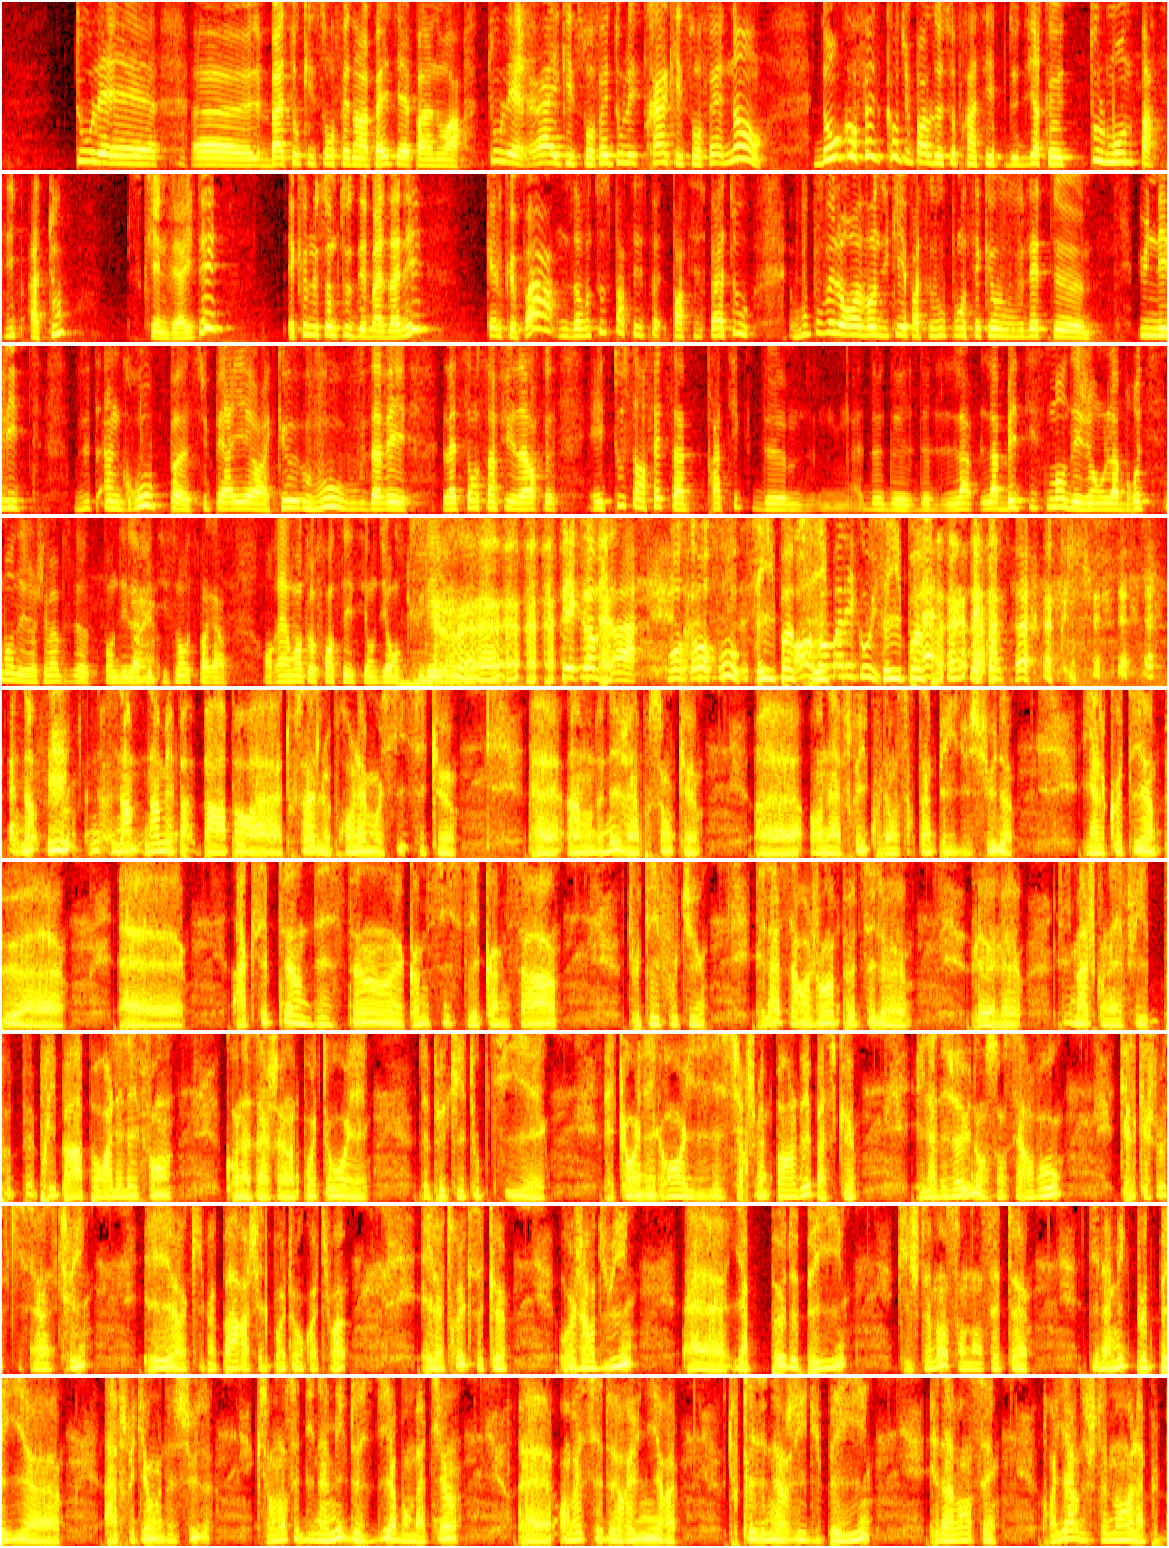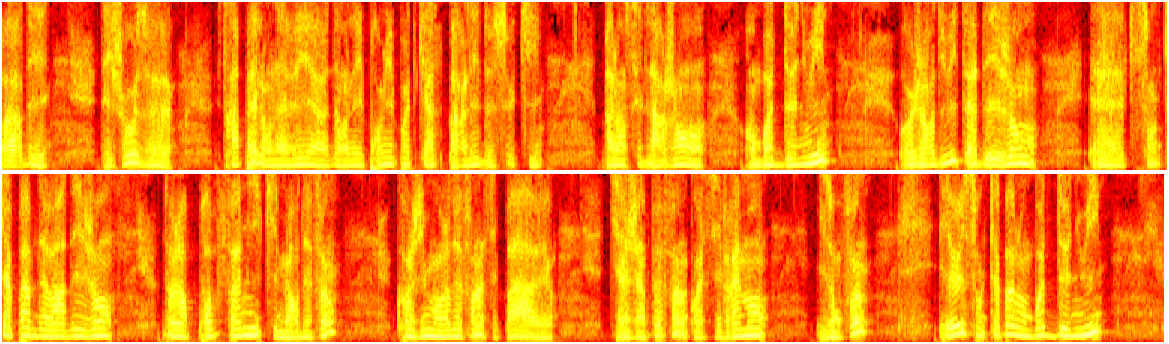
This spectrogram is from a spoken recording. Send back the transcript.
tous les, euh, bateaux qui sont faits dans la planète, il n'y avait pas un noir. Tous les rails qui sont faits, tous les trains qui sont faits, non. Donc, en fait, quand tu parles de ce principe, de dire que tout le monde participe à tout, ce qui est une vérité, et que nous sommes tous des basanés, quelque part, nous avons tous participé, participé à tout. Vous pouvez le revendiquer parce que vous pensez que vous êtes euh, une élite, vous êtes un groupe supérieur, et que vous, vous avez la science infuse, alors que... Et tout ça, en fait, ça pratique de, de, de, de la- l'abêtissement des gens, ou l'abrutissement des gens. Je sais même pas si on dit l'abêtissement, c'est pas grave. On réinvente le français, si on dit enculé, on. C'est comme ça, on s'en fout. C'est hip-hop, On c'est s'en hip- bat les couilles. c'est hip-hop. C'est comme ça. Non, non, non, mais par, par rapport à tout ça, le problème aussi, c'est que euh, à un moment donné, j'ai l'impression que euh, en Afrique ou dans certains pays du Sud, il y a le côté un peu euh, euh, accepter un destin euh, comme si c'était comme ça, tout est foutu. Et là, ça rejoint un peu, tu sais, le le- l'image qu'on avait fait- pris par rapport à l'éléphant qu'on attache à un poteau et depuis qu'il est tout petit et, et quand il est grand, il ne cherche même pas à enlever parce que il a déjà eu dans son cerveau quelque chose qui s'est inscrit et euh, qui peut pas arracher le poteau, quoi, tu vois. Et le truc, c'est que aujourd'hui, euh, il y a peu de pays qui justement sont dans cette euh, dynamique, peu de pays africains ou du Sud, qui sont dans cette dynamique de se dire bon bah tiens, euh, on va essayer de réunir toutes les énergies du pays et d'avancer. Regarde justement la plupart des, choses. euh, tu te rappelles, on avait euh, dans les premiers podcasts parlé de ceux qui balançaient de l'argent en, en boîte de nuit. Aujourd'hui, tu as des gens euh, qui sont capables d'avoir des gens dans leur propre famille qui meurent de faim. Quand je dis mourir de faim, c'est pas tiens j'ai un peu faim quoi, c'est vraiment ils ont faim et eux ils sont capables en boîte de nuit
